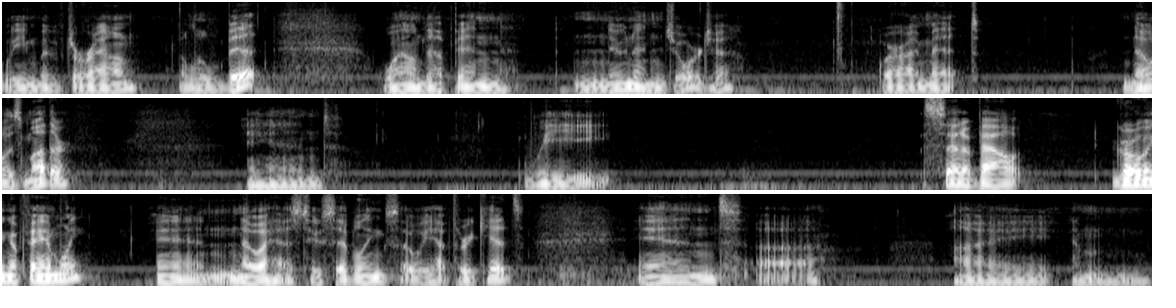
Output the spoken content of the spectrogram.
We moved around a little bit. Wound up in Newnan, Georgia, where I met Noah's mother, and we set about growing a family. And Noah has two siblings, so we have three kids. And uh, I am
